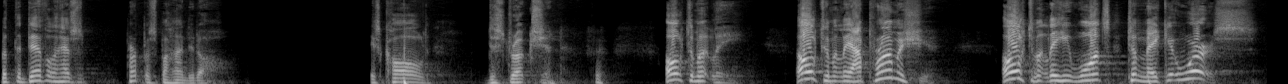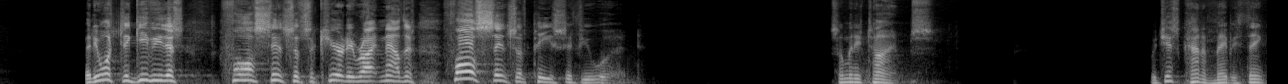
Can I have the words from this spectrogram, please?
But the devil has a purpose behind it all. It's called destruction. ultimately, ultimately, I promise you, ultimately, he wants to make it worse. But he wants to give you this false sense of security right now, this false sense of peace, if you would. So many times, we just kind of maybe think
